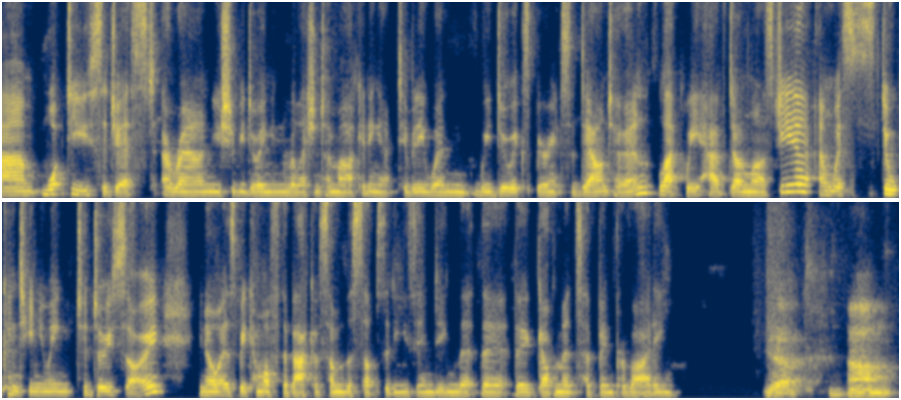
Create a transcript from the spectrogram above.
Um, what do you suggest around you should be doing in relation to marketing activity when we do experience a downturn like we have done last year and we're still continuing to do so, you know, as we come off the back of some of the subsidies ending that the, the governments have been providing? Yeah, um,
